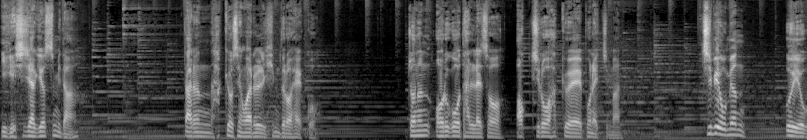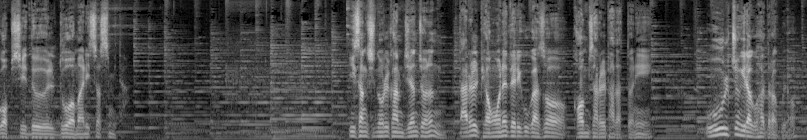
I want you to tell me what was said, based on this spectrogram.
이게 시작이었습니다. 딸은 학교 생활을 힘들어 했고, 저는 어르고 달래서 억지로 학교에 보냈지만, 집에 오면 의욕 없이 늘 누워만 있었습니다. 이상 신호를 감지한 저는 딸을 병원에 데리고 가서 검사를 받았더니 우울증이라고 하더라고요.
